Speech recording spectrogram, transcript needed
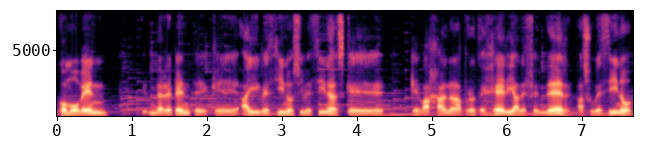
Como ven de repente que hay vecinos y vecinas que, que bajan a proteger y a defender a su vecino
